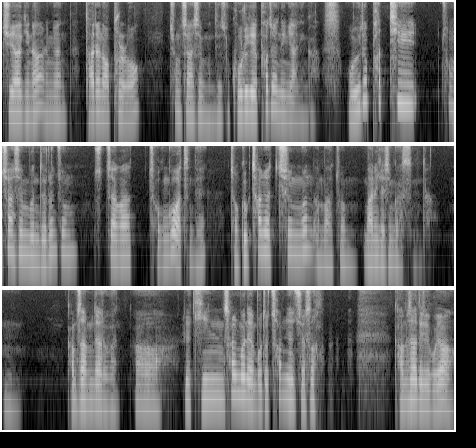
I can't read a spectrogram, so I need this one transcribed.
쥐약이나 아니면 다른 어플로 청취하신 분들이 좀 고르게 퍼져 있는 게 아닌가. 오히려 파티 청취하신 분들은 좀 숫자가 적은 것 같은데 적극 참여층은 아마 좀 많이 계신 것 같습니다. 음, 감사합니다, 여러분. 어, 긴 설문에 모두 참여해 주셔서 감사드리고요.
